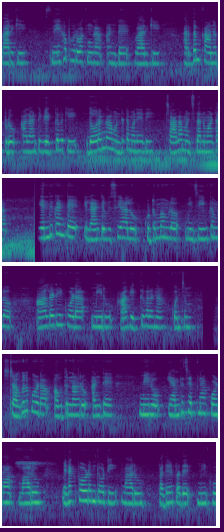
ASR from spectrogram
వారికి స్నేహపూర్వకంగా అంటే వారికి అర్థం కానప్పుడు అలాంటి వ్యక్తులకి దూరంగా ఉండటం అనేది చాలా మంచిదన్నమాట. ఎందుకంటే ఇలాంటి విషయాలు కుటుంబంలో మీ జీవితంలో ఆల్రెడీ కూడా మీరు ఆ వ్యక్తి వలన కొంచెం స్ట్రగుల్ కూడా అవుతున్నారు. అంటే మీరు ఎంత చెప్పినా కూడా వారు వినకపోవడంతో వారు పదే పదే మీకు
